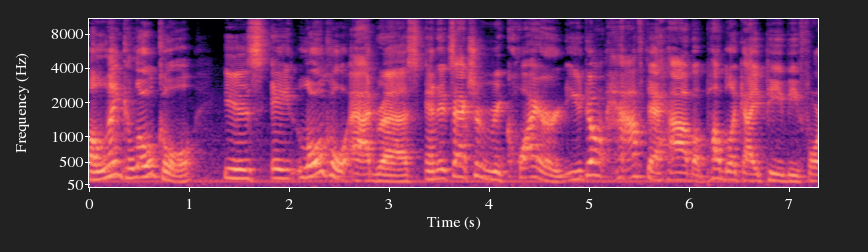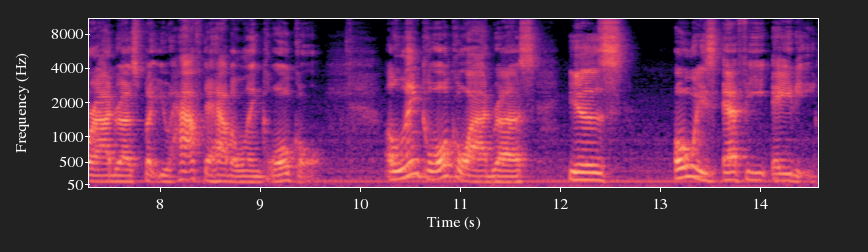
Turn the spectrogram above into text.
A link local is a local address and it's actually required. You don't have to have a public IPv4 address, but you have to have a link local. A link local address is always FE80.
